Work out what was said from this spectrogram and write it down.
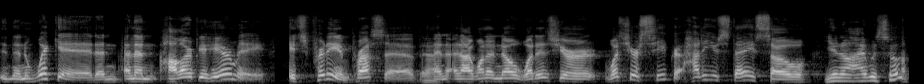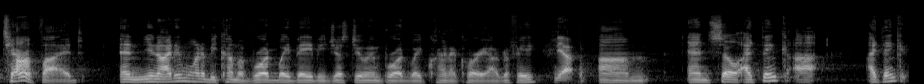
and then Wicked, and, and then Holler If You Hear Me. It's pretty impressive, Yeah. and, and I want to know what is your what's your secret? How do you stay so? You know, I was so terrified. And, you know, I didn't want to become a Broadway baby just doing Broadway kind of choreography. Yeah, Um, and so I think, uh, I think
